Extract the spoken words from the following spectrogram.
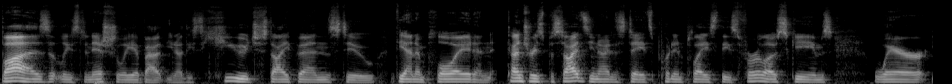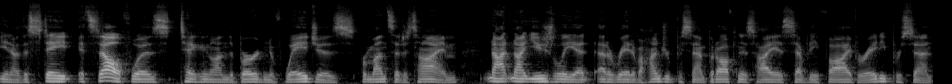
buzz, at least initially, about you know these huge stipends to the unemployed, and countries besides the United States put in place these furlough schemes where you know the state itself was taking on the burden of wages for months at a time not not usually at, at a rate of 100% but often as high as 75 or 80%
